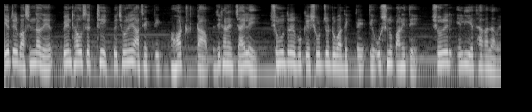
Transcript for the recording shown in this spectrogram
ইয়টের বাসিন্দাদের পেন্ট হাউসের ঠিক পেছনে আছে একটি হট টাব, যেখানে চাইলেই সমুদ্রের বুকে সূর্য ডোবা দেখতে উষ্ণ পানিতে শরীর এলিয়ে থাকা যাবে।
